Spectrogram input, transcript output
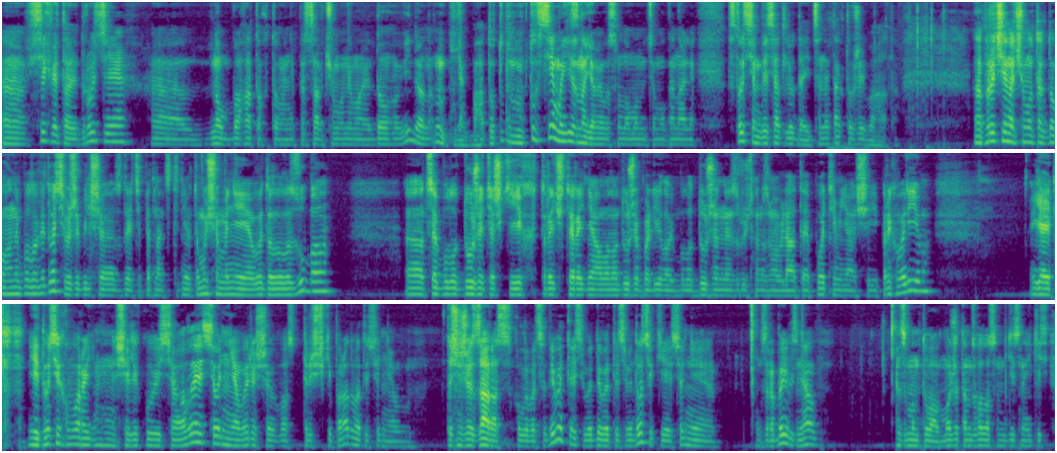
Е, Всіх вітаю, друзі. Е, Ну, багато хто мені писав, чому немає довгого відео. Ну, як багато. Тут, тут всі мої знайомі в основному на цьому каналі. 170 людей. Це не так, то вже й багато. Е, Причина, чому так довго не було відосів, вже більше, здається, 15 днів, тому що мені видалили зуба. Це було дуже тяжких 3-4 дня, воно дуже боліло і було дуже незручно розмовляти. Потім я ще й прихворів. Я і досі хворий, ще лікуюся, але сьогодні я вирішив вас трішечки порадувати. Сьогодні, точніше, зараз, коли ви це дивитесь, ви дивитесь відос, який я сьогодні зробив, зняв, змонтував. Може там з голосом дійсно якісь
